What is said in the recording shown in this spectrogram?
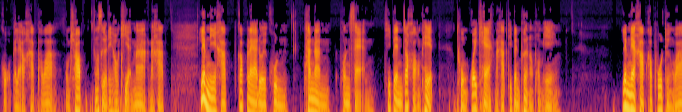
โกะไปแล้วครับ เพราะว่าผมชอบหนังสือที่เขาเขียนมากนะครับ เล่มนี้ครับก็แปลโดยคุณธนัน พลแสนที่เป็นเจ้าของเพจถุงกล้วยแขกนะครับที่เป็นเพื่อนของผมเอง เล่มนี้ครับเขาพูดถึงว่า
